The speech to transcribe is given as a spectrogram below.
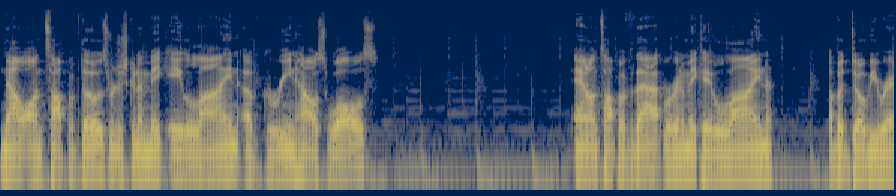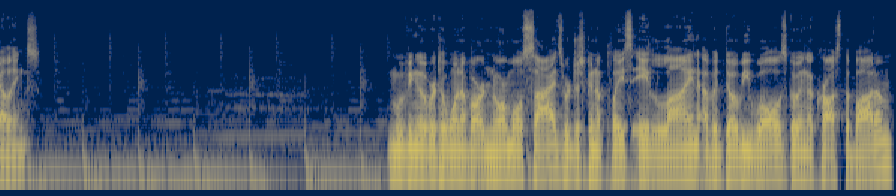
Now on top of those, we're just going to make a line of greenhouse walls. And on top of that, we're going to make a line of Adobe railings. Moving over to one of our normal sides, we're just going to place a line of Adobe walls going across the bottom.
